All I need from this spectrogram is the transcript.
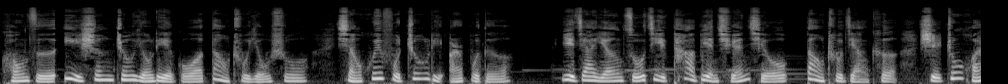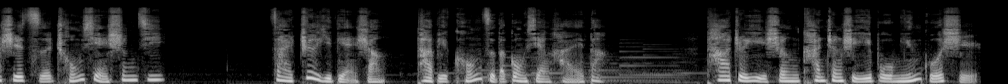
孔子一生周游列国，到处游说，想恢复周礼而不得。叶嘉莹足迹踏遍全球，到处讲课，使中华诗词重现生机。在这一点上，他比孔子的贡献还大。他这一生堪称是一部民国史，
